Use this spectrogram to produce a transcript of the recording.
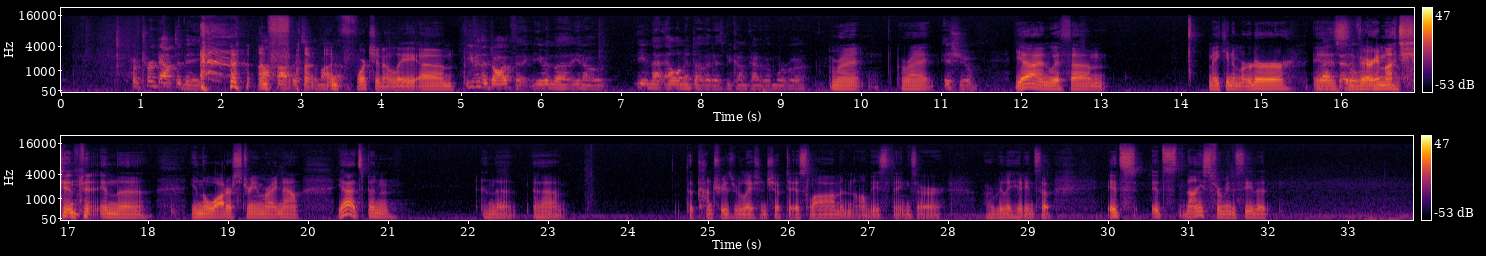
have turned out to be hot topics at the moment. Unfortunately, um, even the dog thing, even the you know, even that element of it has become kind of a more of a right, right. issue. Yeah, and with um, making a murderer is very much in the, in the in the water stream right now. Yeah, it's been in the uh, the country's relationship to Islam and all these things are are really hitting. So it's it's nice for me to see that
